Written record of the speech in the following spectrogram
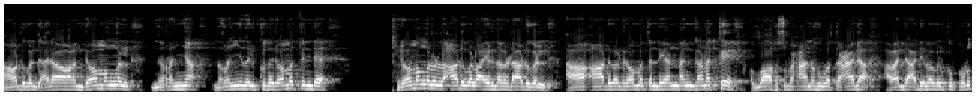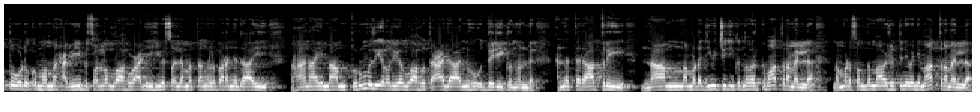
ആടുകൾ ധാരാളം രോമങ്ങൾ നിറഞ്ഞ നിറഞ്ഞു നിൽക്കുന്ന രോമത്തിന്റെ രോമങ്ങളുള്ള ആടുകളായിരുന്നു അവരുടെ ആടുകൾ. ആ ആടുകൾ രോമത്തിന്റെ എണ്ണം കണക്ക് അള്ളാഹു സുബാനുഹുവത്ത് ആല അവന്റെ അടിമകൾക്ക് പുറത്തു കൊടുക്കുമെന്ന് ഹബീബ് സല്ലാഹു അലിഹി വസ്ല്ലമ്മ തങ്ങൾ പറഞ്ഞതായി മഹാനായി ഇമാം തുർമുദി റലി അള്ളാഹു അനുഹു ഉദ്ധരിക്കുന്നുണ്ട്. അന്നത്തെ രാത്രി നാം നമ്മുടെ ജീവിച്ചിരിക്കുന്നവർക്ക് മാത്രമല്ല നമ്മുടെ സ്വന്തം ആവശ്യത്തിന് വേണ്ടി മാത്രമല്ല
